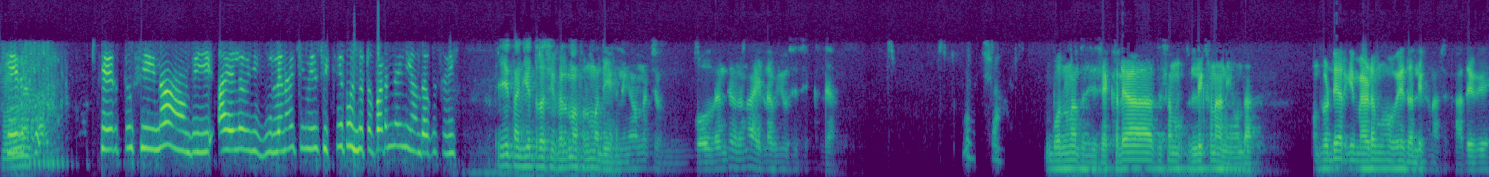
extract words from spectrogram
ਫਿਰ ਫਿਰ ਤੁਸੀਂ ਨਾ ਵੀ ਆਈ ਲਵ ਯੂ ਬੋਲਣਾ ਕਿਵੇਂ ਸਿੱਖੇ? ਤੁਹਾਨੂੰ ਤਾਂ ਪੜ੍ਹਨਾ ਹੀ ਨਹੀਂ ਆਉਂਦਾ ਕੁਛ ਵੀ। ਇਹ ਤਾਂ ਜੀ ਇੱਧਰ ਅਸੀਂ ਫਿਲਮਾਂ ਫਿਲਮਾਂ ਦੇਖ ਲਈਆਂ ਉਹਨਾਂ ਚ ਬੋਲ ਦਿੰਦੇ ਉਹਦੇ ਆਈ ਲਵ ਯੂ ਅਸੀਂ ਸਿੱਖ ਲਿਆ। ਅੱਛਾ। ਬੋਲਣਾ ਤੁਸੀਂ ਸਿੱਖ ਲਿਆ ਤੇ ਸਾਨੂੰ ਲਿਖਣਾ ਨਹੀਂ ਆਉਂਦਾ। ਹੁਣ ਤੁਹਾਡੇ ਵਰਗੀ ਮੈਡਮ ਹੋਵੇ ਤਾਂ ਲਿਖਣਾ ਸਿਖਾ ਦੇਵੇ।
